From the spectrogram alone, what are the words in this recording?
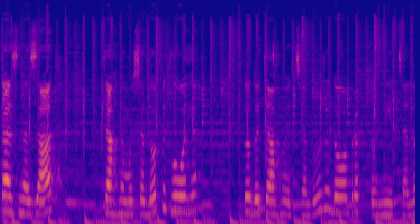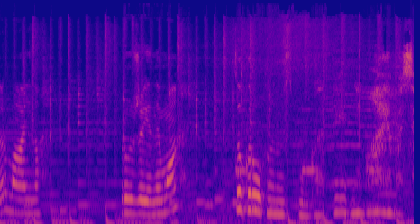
Таз назад. Тягнемося до підлоги. Хто дотягується дуже добре, хто ні, це нормально. Пружинимо з округленою спинкою. Піднімаємося.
